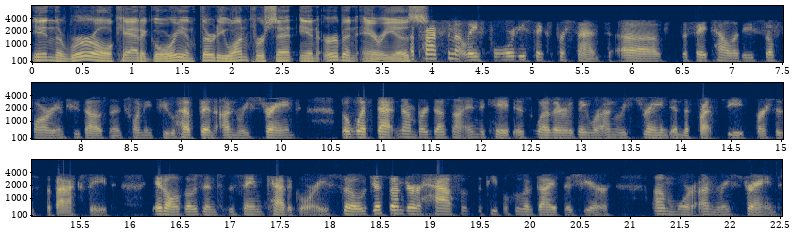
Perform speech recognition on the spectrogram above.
in the rural category and 31% in urban areas. Approximately 46% of the fatalities so far in 2022 have been unrestrained. But what that number does not indicate is whether they were unrestrained in the front seat versus the back seat it all goes into the same category. So just under half of the people who have died this year um, were unrestrained.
